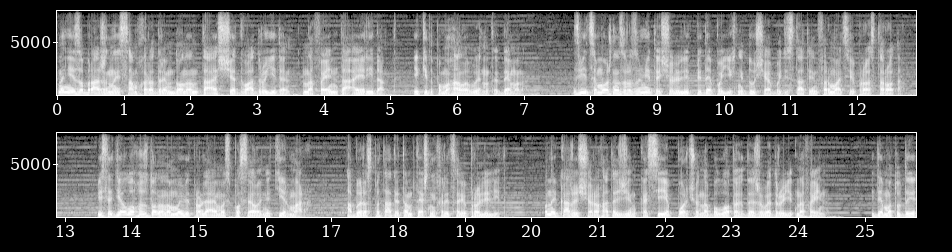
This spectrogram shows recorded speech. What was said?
На ній зображений сам Хородрим Донан та ще два друїди Нафейн та Айріда, які допомагали вигнати демона. Звідси можна зрозуміти, що Ліліт піде по їхній душі, аби дістати інформацію про Астарота. Після діалогу з Донаном ми відправляємось в поселення Тірмар, аби розпитати тамтешніх рицарів про Ліліт. Вони кажуть, що рогата жінка сіє порчу на болотах, де живе друїд Нафейн. Йдемо туди,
